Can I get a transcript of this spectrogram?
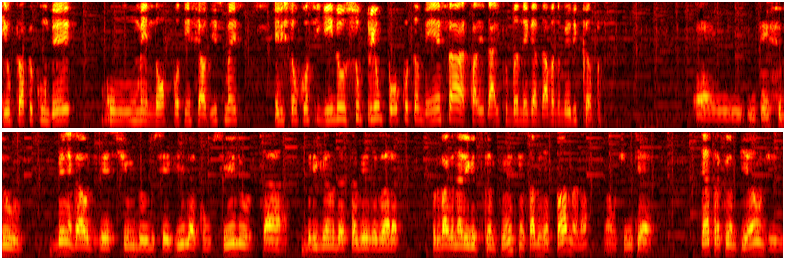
e o próprio Koundé com um menor potencial disso, mas eles estão conseguindo suprir um pouco também essa qualidade que o Banega dava no meio de campo. É, e, e tem sido bem legal de ver esse time do, do Sevilha, Conselho, tá brigando dessa vez agora por vaga na Liga dos Campeões, quem sabe retorna, né? É um time que é tetracampeão de,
